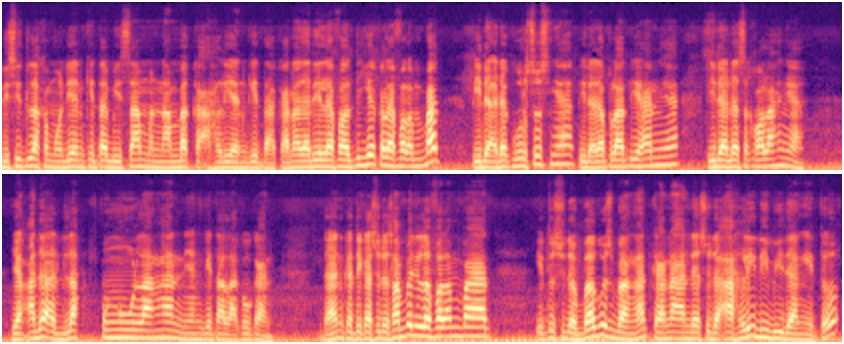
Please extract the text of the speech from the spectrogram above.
di situlah kemudian kita bisa menambah keahlian kita. Karena dari level 3 ke level 4, tidak ada kursusnya, tidak ada pelatihannya, tidak ada sekolahnya. Yang ada adalah pengulangan yang kita lakukan. Dan ketika sudah sampai di level 4, itu sudah bagus banget karena Anda sudah ahli di bidang itu,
